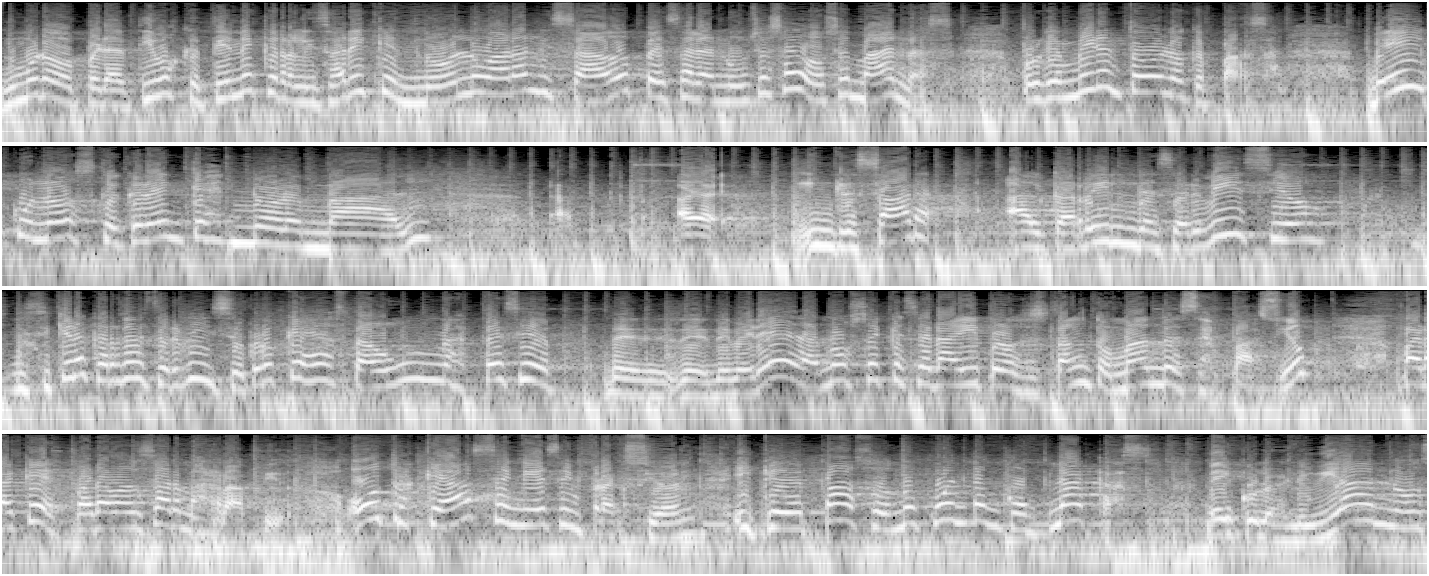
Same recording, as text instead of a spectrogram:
número de operativos que tiene que realizar y que no lo ha realizado pese al anuncio hace dos semanas. Porque miren todo lo que pasa. Vehículos que creen que es normal ingresar al carril de servicio, ni siquiera carril de servicio, creo que es hasta una especie de, vereda, no sé qué será ahí, pero se están tomando ese espacio. ¿Para qué? Para avanzar más rápido. Otros que hacen esa infracción y que de paso no cuentan con placas, vehículos livianos,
